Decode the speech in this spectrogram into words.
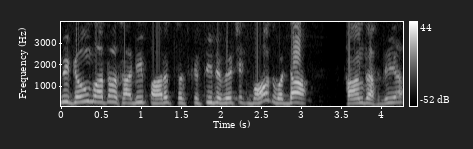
ਵੀ ਗਊ ਮਾਤਾ ਸਾਡੀ ਭਾਰਤ ਸੰਸਕ੍ਰਿਤੀ ਦੇ ਵਿੱਚ ਇੱਕ ਬਹੁਤ ਵੱਡਾ ਸਥਾਨ ਰੱਖਦੀ ਆ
